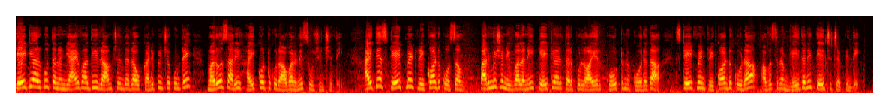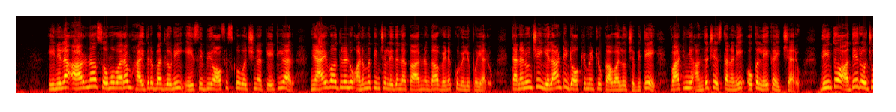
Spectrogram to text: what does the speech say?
కేటీఆర్కు తన న్యాయవాది రామచంద్రరావు కనిపించకుంటే మరోసారి హైకోర్టుకు రావాలని సూచించింది. అయితే స్టేట్మెంట్ రికార్డు కోసం పర్మిషన్ ఇవ్వాలని కేటీఆర్ తరపు లాయర్ కోర్టును కోరగా స్టేట్మెంట్ రికార్డు కూడా అవసరం లేదని తేల్చి చెప్పింది. ఈ నెల ఆరున సోమవారం హైదరాబాద్లోని ఏసీబీ ఆఫీస్కు వచ్చిన కేటీఆర్ న్యాయవాదులను అనుమతించలేదన్న కారణంగా వెనక్కు వెళ్ళిపోయారు తన నుంచి ఎలాంటి డాక్యుమెంట్లు కావాలో చెబితే వాటిని అందజేస్తానని ఒక లేఖ ఇచ్చారు. దీంతో అదే రోజు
